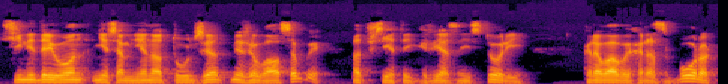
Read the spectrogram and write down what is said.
Синедрион, несомненно, тут же отмежевался бы от всей этой грязной истории, кровавых разборок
